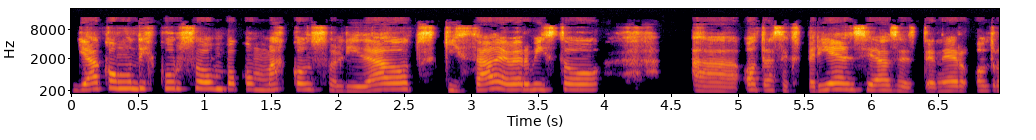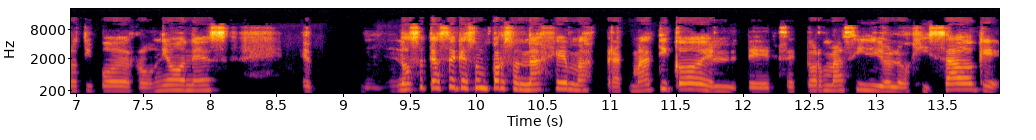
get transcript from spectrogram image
ya con un discurso un poco más consolidado, quizá de haber visto otras experiencias, es tener otro tipo de reuniones. Eh, ¿No se te hace que es un personaje más pragmático del, sector más ideologizado que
